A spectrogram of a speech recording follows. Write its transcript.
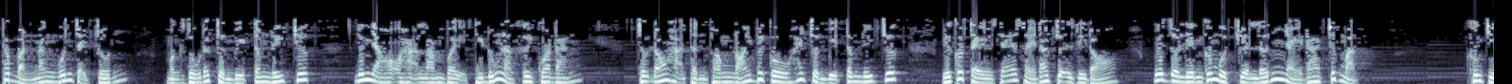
Theo bản năng muốn chạy trốn. Mặc dù đã chuẩn bị tâm lý trước, Nhưng nhà họ Hạ làm vậy thì đúng là gây quá đáng. Trước đó Hạ Thần Phong nói với cô hãy chuẩn bị tâm lý trước, Vì có thể sẽ xảy ra chuyện gì đó. Bây giờ liền có một chuyện lớn nhảy ra trước mặt. Không chỉ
